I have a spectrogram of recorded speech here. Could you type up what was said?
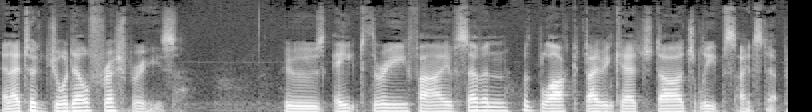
And I took Jordell Freshbreeze, who's 8 3 5 7 with block, diving catch, dodge, leap, sidestep.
